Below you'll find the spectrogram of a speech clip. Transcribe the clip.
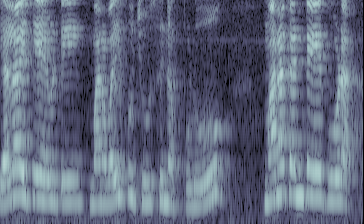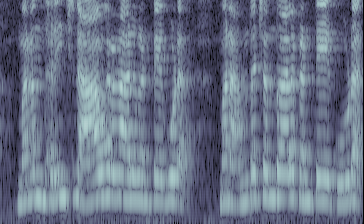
ఎలా అయితే ఏమిటి? మన వైపు చూసినప్పుడు మనకంటే కూడా మనం ధరించిన ఆభరణాలు కంటే కూడా మన అందచందాల కంటే కూడా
